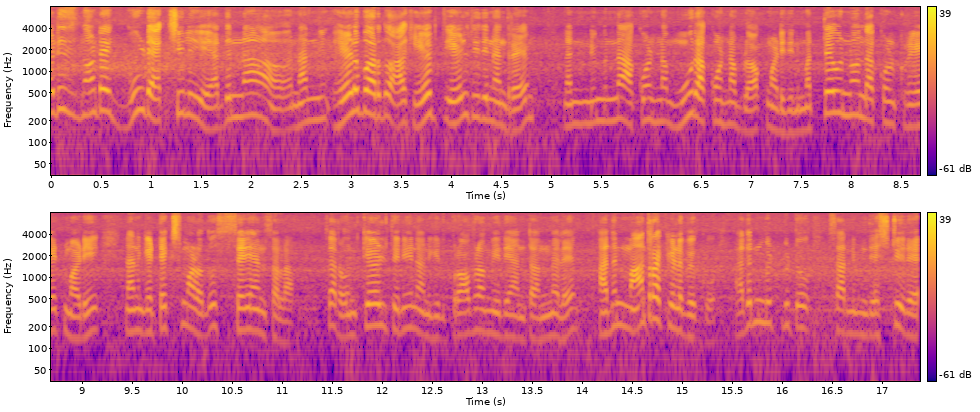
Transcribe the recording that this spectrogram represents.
That is not a good actually ಅದನ್ನು ನಾನು ಹೇಳಬಾರ್ದು. ಆಗ ಹೇಳ್ತಿ ಹೇಳ್ತಿದ್ದೀನಿ ಅಂದರೆ, ನಾನು ನಿಮ್ಮನ್ನ ಅಕೌಂಟ್ನ ಮೂರು ಅಕೌಂಟ್ನ ಬ್ಲಾಕ್ ಮಾಡಿದ್ದೀನಿ ಮತ್ತೆ ಇನ್ನೊಂದು ಅಕೌಂಟ್ ಕ್ರಿಯೇಟ್ ಮಾಡಿ, ನನಗೆ ಟೆಕ್ಸ್ಟ್ ಮಾಡೋದು ಸರಿ ಅನಿಸಲ್ಲ. ಸರ್, ಒಂದು ಕೇಳ್ತೀನಿ, ನನಗೆ ಇದು ಪ್ರಾಬ್ಲಮ್ ಇದೆ ಅಂತ ಅಂದಮೇಲೆ ಅದನ್ನು ಮಾತ್ರ ಕೇಳಬೇಕು. ಅದನ್ನು ಬಿಟ್ಬಿಟ್ಟು, ಸರ್, ನಿಮ್ದು ಎಷ್ಟಿದೆ?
